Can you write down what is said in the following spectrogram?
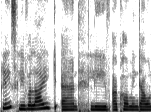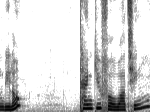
please leave a like and leave a comment down below. Thank you for watching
